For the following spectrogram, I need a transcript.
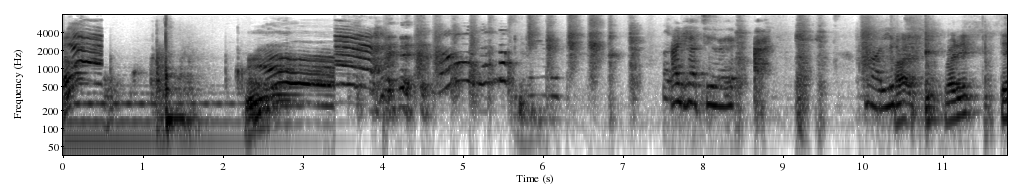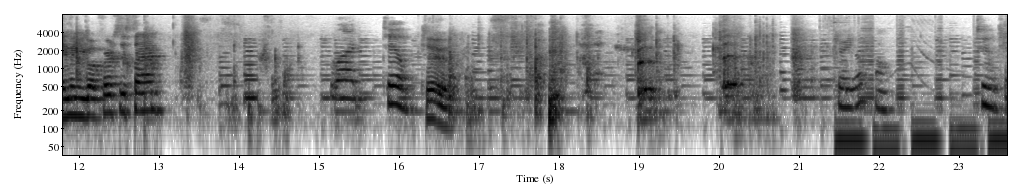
Yeah! Oh! Oh, that's not. I'd have to, oh, right? Oh. Alright, ready? Damon, you go first this time. One. Two. Two. Two. Two.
